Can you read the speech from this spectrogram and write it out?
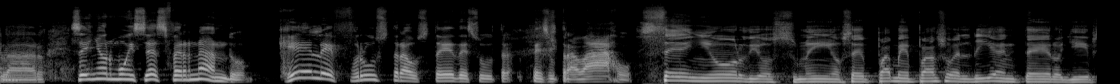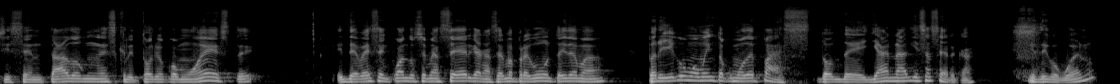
claro. Señor Moisés Fernando, ¿qué le frustra a usted de su, tra- de su trabajo? Señor Dios mío, sepa, me paso el día entero, Gypsy, sentado en un escritorio como este. Y de vez en cuando se me acercan a hacerme preguntas y demás. Pero llega un momento como de paz, donde ya nadie se acerca. Y digo, bueno,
